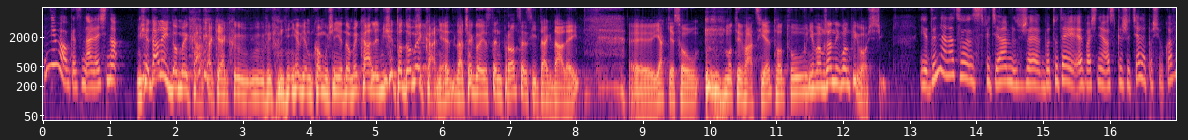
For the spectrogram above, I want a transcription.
nie mogę znaleźć, no Mi się dalej domyka, tak jak nie wiem komu się nie domyka, ale mi się to domyka, nie? Dlaczego jest ten proces i tak dalej. Y, Jakie są motywacje, to tu nie mam żadnych wątpliwości. Jedyne na co stwierdziłam, że, bo tutaj e, właśnie oskarżyciele posiłkowi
